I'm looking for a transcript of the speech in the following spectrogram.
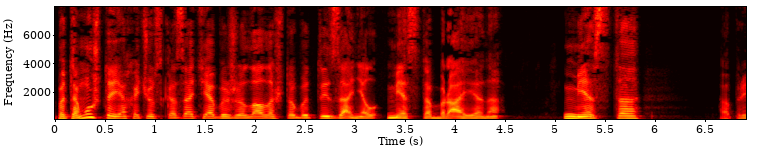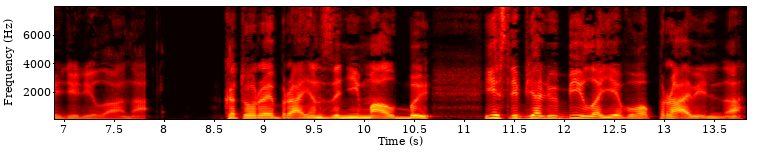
Потому что я хочу сказать, я бы желала, чтобы ты занял место Брайана. Место, определила она, которое Брайан занимал бы, если б я любила его правильно.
